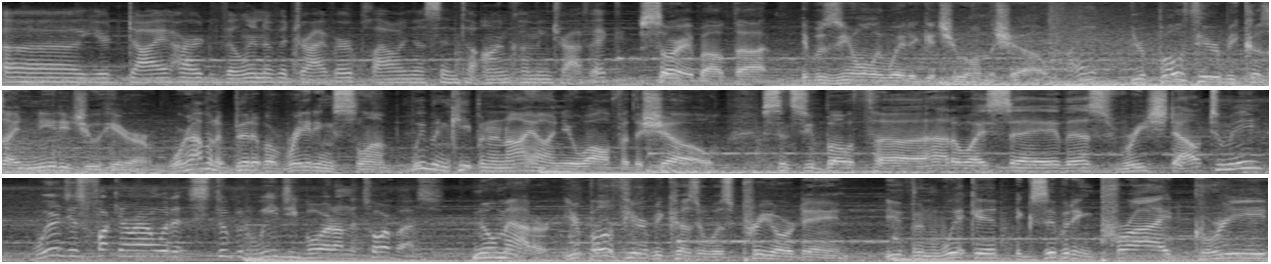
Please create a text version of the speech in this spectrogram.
Uh, your die-hard villain of a driver plowing us into oncoming traffic? Sorry about that. It was the only way to get you on the show. What? You're both here because I needed you here. We're having a bit of a rating slump. We've been keeping an eye on you all for the show. Since you both, uh, how do I say this, reached out to me? We're just fucking around with a stupid Ouija board on the tour bus. No matter. You're both here because it was preordained. You've been wicked, exhibiting pride, greed,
